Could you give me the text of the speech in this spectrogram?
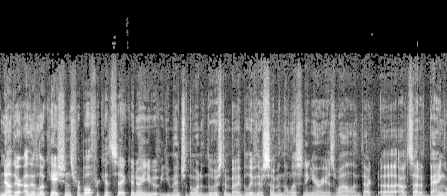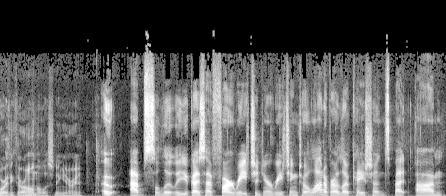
Now, there are other locations for Bowl for Kids' Sake. I know you, you mentioned the one in Lewiston, but I believe there's some in the listening area as well. In fact, uh, outside of Bangor, I think they're all in the listening area. Oh, absolutely. You guys have far reach and you're reaching to a lot of our locations. But um,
